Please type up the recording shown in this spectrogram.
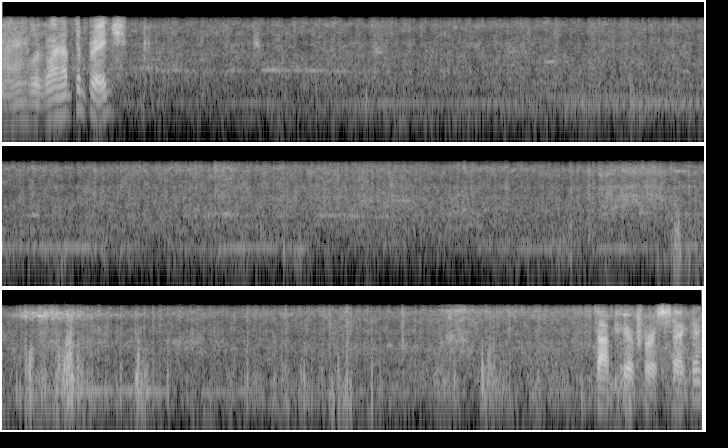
Alright, we're going up the bridge. Stop here for a second.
